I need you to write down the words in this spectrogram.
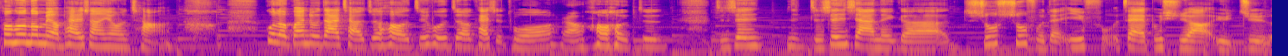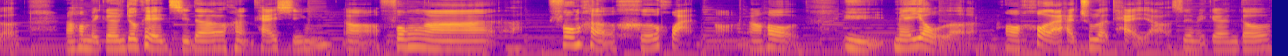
通通都没有派上用场。过了关渡大桥之后，几乎就开始脱，然后就只剩只剩下那个舒舒服的衣服，再也不需要雨具了。然后每个人就可以骑得很开心啊，风啊，风很和缓啊，然后雨没有了，哦后后来还出了太阳，所以每个人都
